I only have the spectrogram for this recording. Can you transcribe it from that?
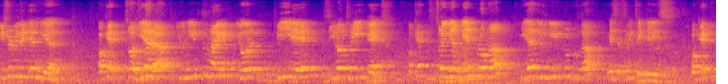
It should be written here. Okay. So here uh, you need to write your BA03H. Okay. So in your main program here you need to do the necessary changes. Okay.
